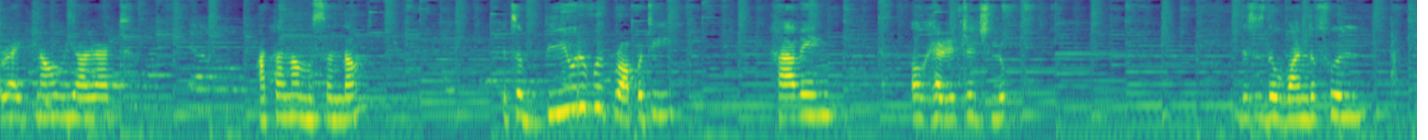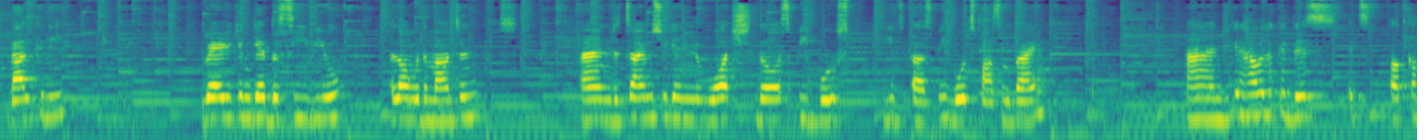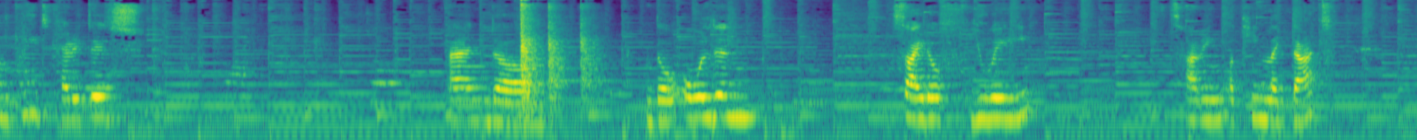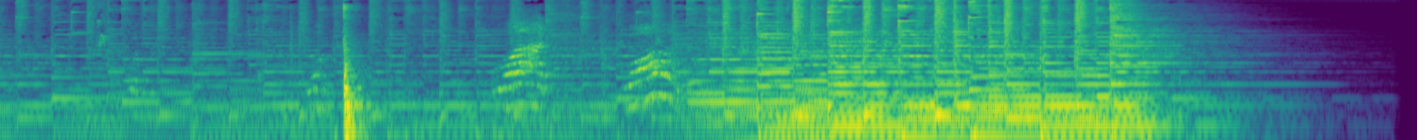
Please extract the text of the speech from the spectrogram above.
we are at Atana Musandam. It's a beautiful property having a heritage look. This is the wonderful balcony where you can get the sea view along with the mountains and at times you can watch the speedboats uh, speedboats passing by and you can have a look at this it's a complete heritage and um, the olden side of UAE it's having a theme like that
